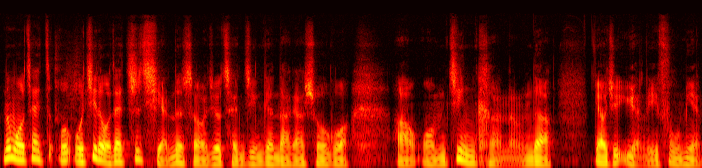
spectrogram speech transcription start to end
那么我在我我记得我在之前的时候就曾经跟大家说过，啊，我们尽可能的要去远离负面，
